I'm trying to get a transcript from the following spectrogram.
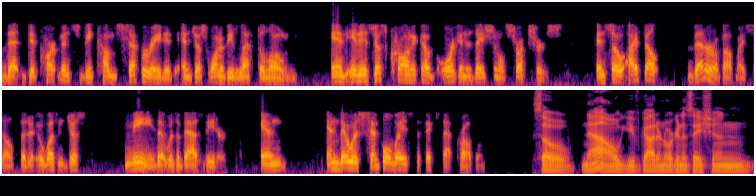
that departments become separated and just want to be left alone. And it is just chronic of organizational structures. And so I felt better about myself that it wasn't just me that was a bad leader. And, and there was simple ways to fix that problem. So now you've got an organization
